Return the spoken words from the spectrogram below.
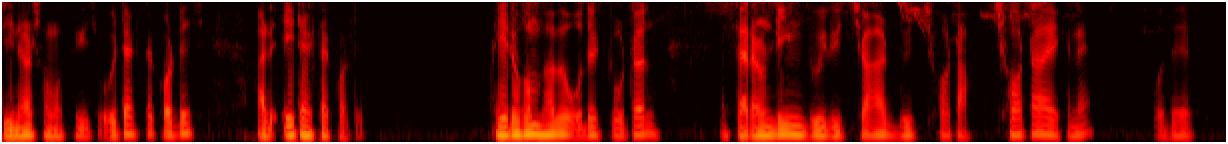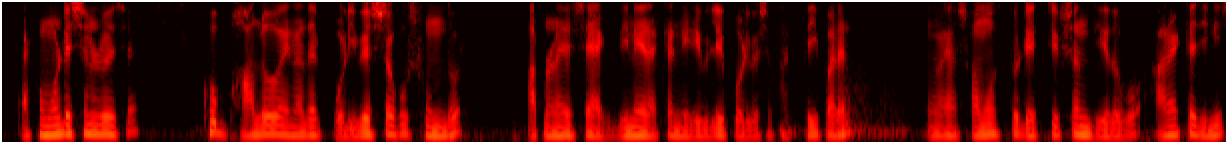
ডিনার সমস্ত কিছু। ওইটা একটা কটেজ আর এটা একটা কটেজ এইরকমভাবে ওদের টোটাল সারাউন্ডিং দুই দুই, চার, দুই, ছটা ছটা এখানে ওদের অ্যাকোমোডেশন রয়েছে। খুব ভালো এনাদের পরিবেশটা খুব সুন্দর। আপনারা এসে একদিনের একটা নিরিবিলি পরিবেশে থাকতেই পারেন। সমস্ত ডেসক্রিপশন দিয়ে দেবো। আর একটা জিনিস,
